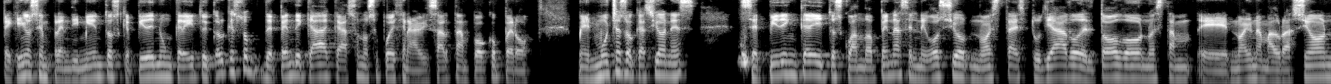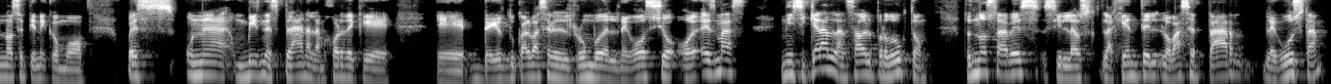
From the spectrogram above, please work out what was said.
pequeños emprendimientos que piden un crédito y creo que esto depende de cada caso, no se puede generalizar tampoco, pero en muchas ocasiones se piden créditos cuando apenas el negocio no está estudiado del todo, no está, no hay una maduración, no se tiene como, pues, una, un business plan a lo mejor de que, de cuál va a ser el rumbo del negocio, o es más, ni siquiera han lanzado el producto. Entonces no sabes si la gente lo va a aceptar, le gusta.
